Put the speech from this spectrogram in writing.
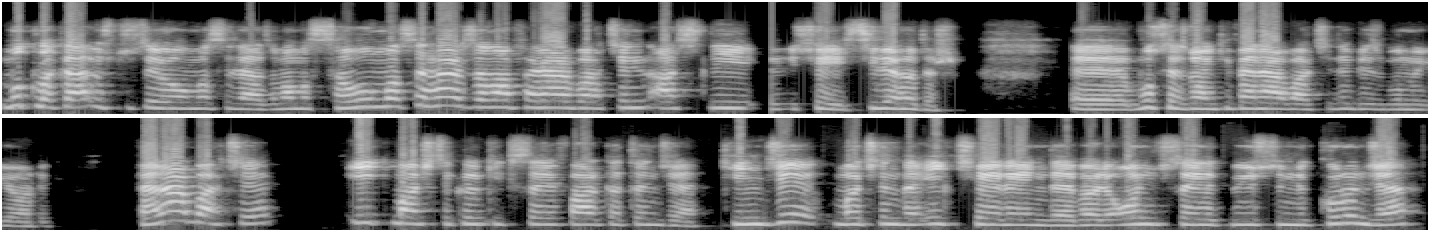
mutlaka üst düzey olması lazım ama savunması her zaman Fenerbahçe'nin asli şey silahıdır. E, bu sezonki Fenerbahçe'de biz bunu gördük. Fenerbahçe ilk maçta 42 sayı fark atınca, ikinci maçında ilk çeyreğinde böyle 13 sayılık bir üstünlük kurunca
